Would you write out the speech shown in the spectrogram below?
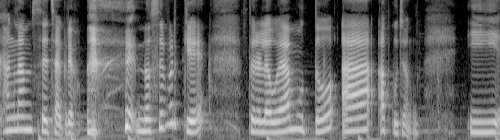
Gangnam se chacreó. no sé por qué, pero la wea mutó a Apgujeong. Y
